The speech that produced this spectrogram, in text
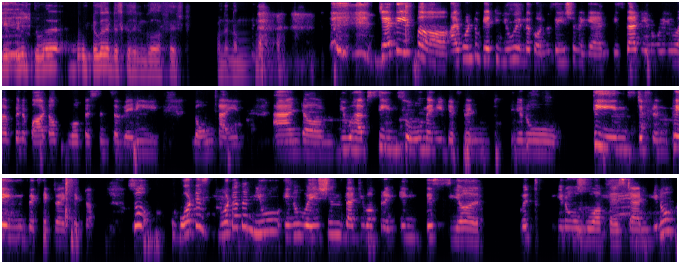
we, will together, we'll together discuss it in Goa Fest on the number. Jaideep, uh, I want to get you in the conversation again. Is that you know you have been a part of Fest since a very long time, and um, you have seen so many different you know themes, different things, etc., etc. So, what is what are the new innovations that you are bringing this year with you know Goa Fest, and you know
